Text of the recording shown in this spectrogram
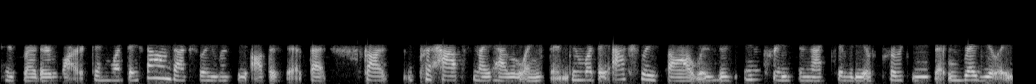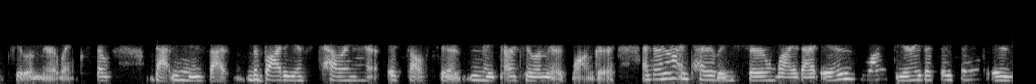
his brother Mark. And what they found actually was the opposite, that Scott perhaps might have lengthened. And what they actually saw was this increase in activity of proteins that regulate telomere length. So that means that the body is telling itself to make our telomeres longer. And they're not entirely sure why that is. One theory that they think is,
